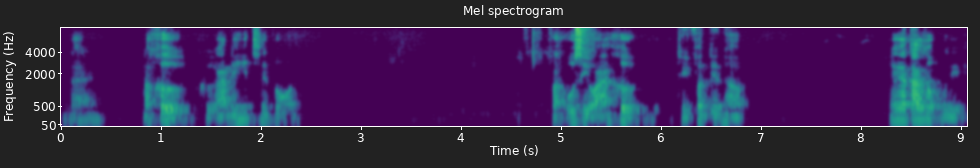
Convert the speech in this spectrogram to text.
Đấy nó khử khử anhydride cetone phải oxy hóa khử thủy phân liên hợp. Những cái tác dụng gì?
